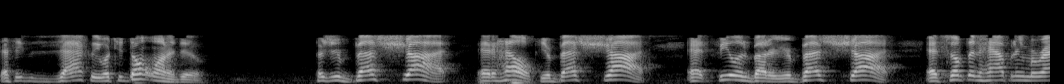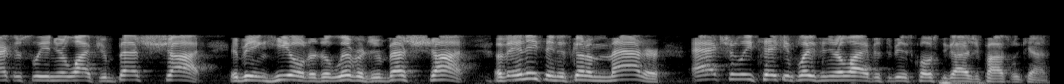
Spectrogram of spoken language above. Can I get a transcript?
That's exactly what you don't want to do. Because your best shot at health, your best shot at feeling better, your best shot at something happening miraculously in your life, your best shot at being healed or delivered, your best shot of anything that's going to matter actually taking place in your life is to be as close to God as you possibly can.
